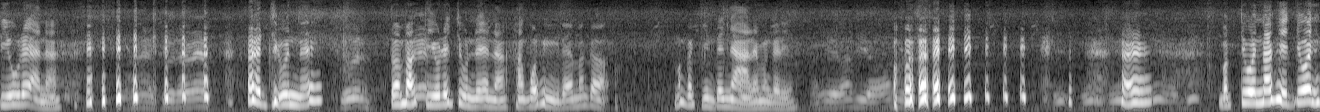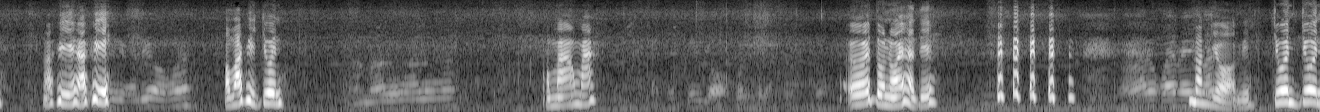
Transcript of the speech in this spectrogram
ติ้วด้วยอะนะจุนได้ไหมจุนเนี่ยจุนต้นพักติ้วได้จุนได้นะหักบ่ถือได้มันก็ มันก็กินแต่หญ้าเลยมันก็ดี มาพี่มาพี่เอามาพี่บักจุนมาพี่จุนมาพี่มาพี่ออกมาพี่จุนออกมาออกมาเออตัวน้อยหะติลงไปไปมักหยอกดิจุนจุน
